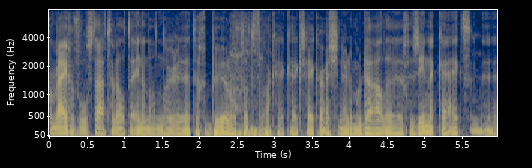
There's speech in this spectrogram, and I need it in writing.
Voor mijn gevoel staat er wel het een en ander eh, te gebeuren op dat vlak. Hè. Kijk, zeker als je naar de modale gezinnen kijkt. Mhm. eh,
